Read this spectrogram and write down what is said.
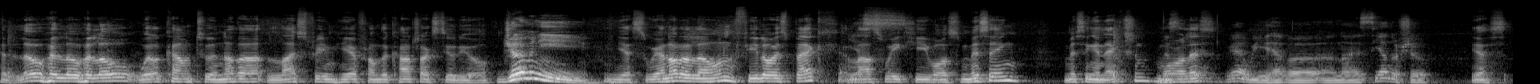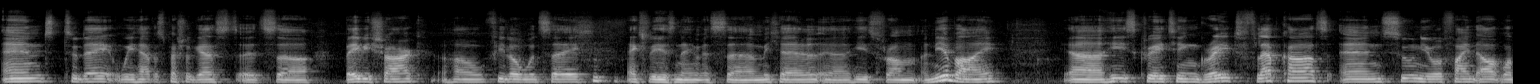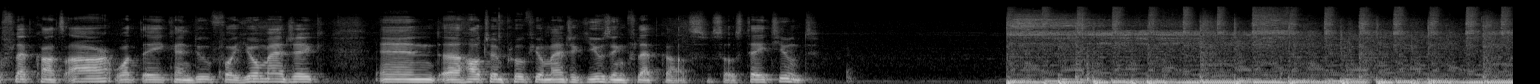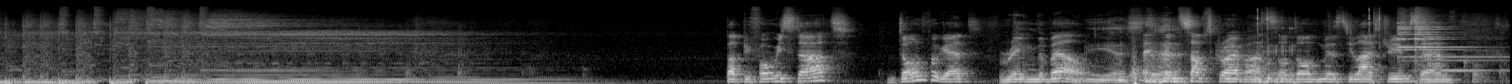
Hello, hello, hello. Welcome to another live stream here from the Card-Shark Studio. Germany! Yes, we are not alone. Philo is back. Last week he was missing, missing in action, more or less. Yeah, we have a, a nice theater show. Yes, and today we have a special guest. It's uh, Baby Shark, how Philo would say. Actually, his name is uh, Michael. Uh, he's from nearby. Uh, he's creating great flap cards, and soon you will find out what flap cards are, what they can do for your magic, and uh, how to improve your magic using flap cards. So stay tuned. But before we start, don't forget ring the bell Yes. and subscribe us so don't miss the live streams and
